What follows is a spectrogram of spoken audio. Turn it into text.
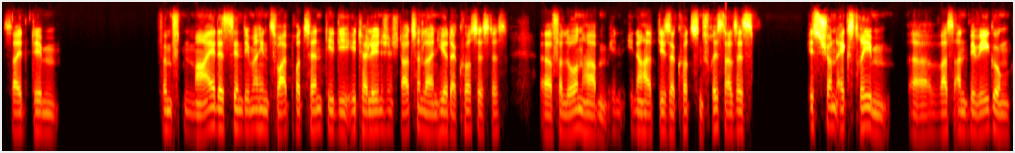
seit dem 5. Mai. Das sind immerhin zwei Prozent, die die italienischen Staatsanleihen hier, der Kurs ist das, äh, verloren haben in, innerhalb dieser kurzen Frist. Also es ist schon extrem, äh, was an Bewegung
